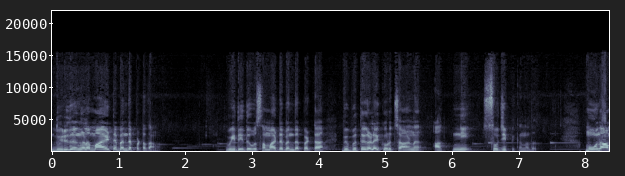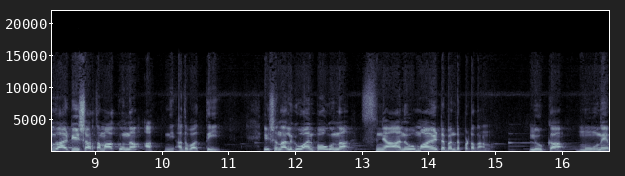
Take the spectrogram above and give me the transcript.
ദുരിതങ്ങളുമായിട്ട് ബന്ധപ്പെട്ടതാണ്. വിധി ദിവസമായിട്ട് ബന്ധപ്പെട്ട വിപത്തുകളെക്കുറിച്ചാണ് അഗ്നി സൂചിപ്പിക്കുന്നത്. മൂന്നാമതായിട്ട് ഈശോ അർത്ഥമാക്കുന്ന അഗ്നി അഥവാ തീ ഈശോ നൽകുവാൻ പോകുന്ന സ്നാനവുമായിട്ട് ബന്ധപ്പെട്ടതാണ്. ലൂക്ക മൂന്ന്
